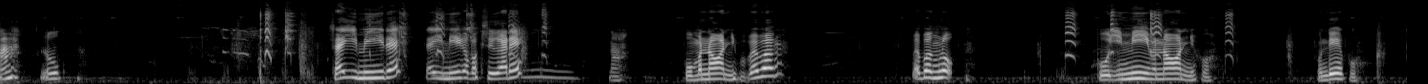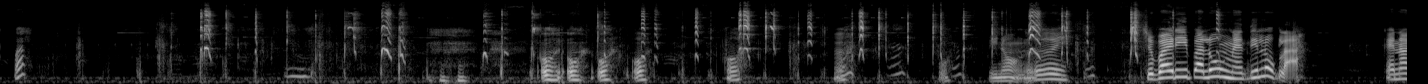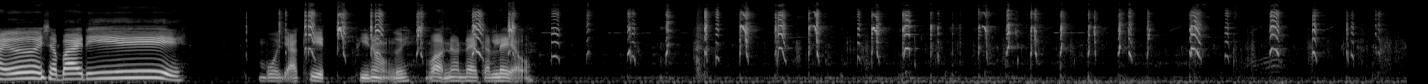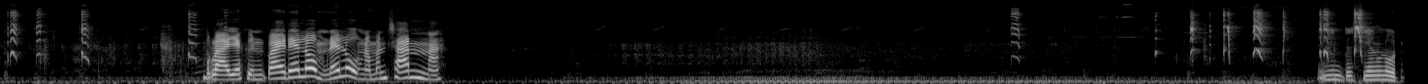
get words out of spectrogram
มาลูกใส่อีมีเด้ใส่อีมีกับบักเสือเด้นะผู้มันนอนอยู่ผู้ไปเบิ่งไปเบิ่งลูกผู้อีมีมันนอนอยู่ผู้คนเด้ผู้ไว้ โอ้ยโอ้ยโอ้ยโอ้ยโอ้ยโอ้ยพี่น้องเอ้ยสบายดีป้าลุงเนี่ยติลูกล่ะแกน้อยเอ้ยสบายดีโบอยากเห็ดพี่น้องเอ้ยว่าแนวใดกันแล้วบกลาอย่าขึ้นไปได้ล่มได้ลูกนะมันชันนะ ยินแต่เสียงรถ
